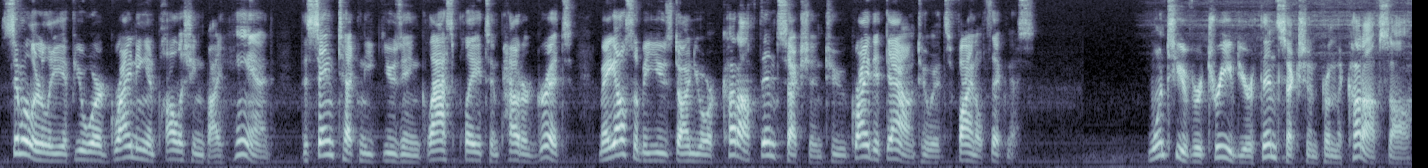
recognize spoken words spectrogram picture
Similarly, if you were grinding and polishing by hand, the same technique using glass plates and powdered grits may also be used on your cut-off thin section to grind it down to its final thickness. Once you've retrieved your thin section from the cutoff saw,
